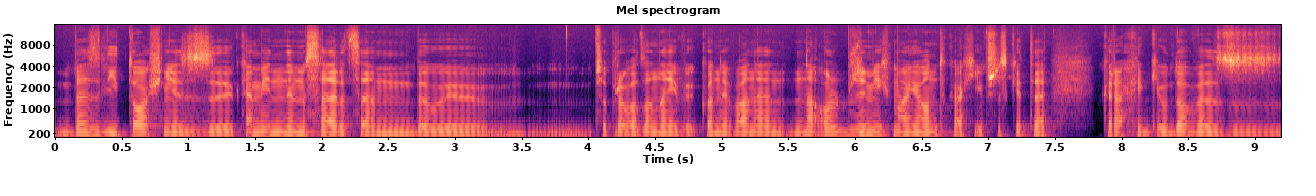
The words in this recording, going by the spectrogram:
bezlitośnie z kamiennym sercem były przeprowadzane i wykonywane na olbrzymich majątkach i wszystkie te krachy giełdowe, z,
